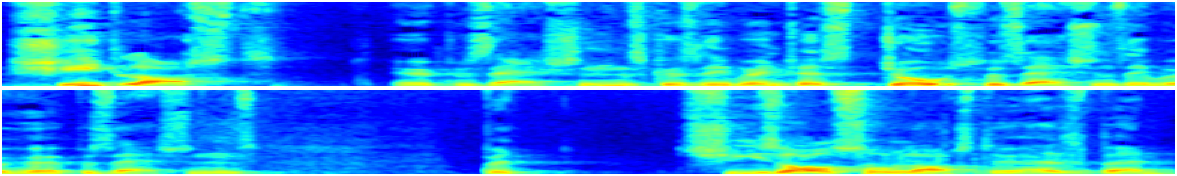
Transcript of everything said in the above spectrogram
she'd lost her possessions, because they weren't just Job's possessions, they were her possessions, but she's also lost her husband.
